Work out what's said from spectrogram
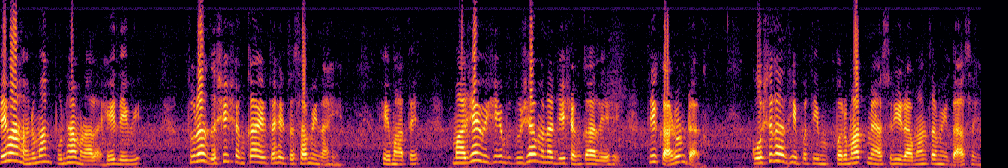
तेव्हा हनुमान पुन्हा म्हणाला हे देवी तुला जशी शंका येत आहे तसा मी नाही. हे माते माझ्याविषयी तुझ्या मनात जी शंका आली आहे ती काढून टाक. कोशलाधिपती परमात्म्या श्रीरामांचा मी दास आहे.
